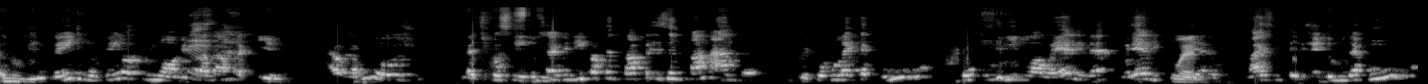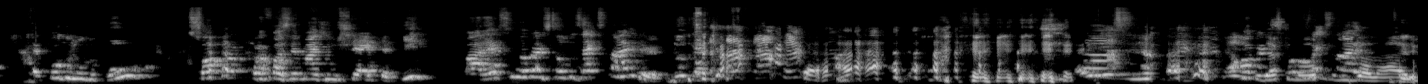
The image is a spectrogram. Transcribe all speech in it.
Eu não vi. Não tem, não tem outro nome para É. dar para aquilo. É, é um nojo. É tipo assim, não serve nem para tentar apresentar nada. Porque o moleque é burro, o menino lá, o L, né? O L, que O L. era o mais inteligente do mundo, é burro, é todo mundo burro. Só para fazer mais um cheque aqui, parece uma versão do Zack Snyder. Zack É uma versão do Zack Snyder. visionário.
